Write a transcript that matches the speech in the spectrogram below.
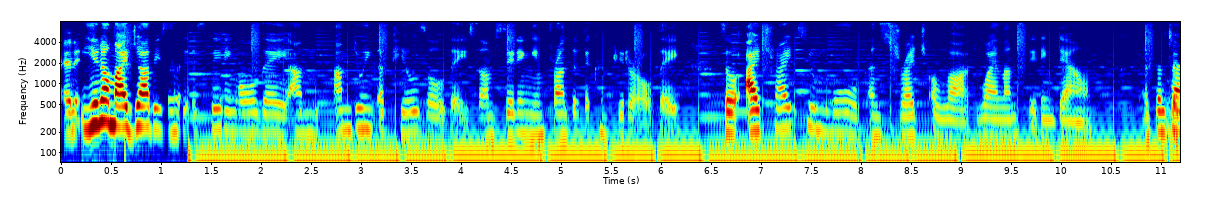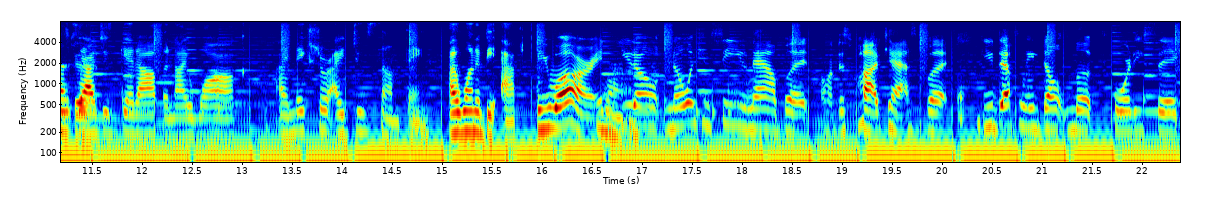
and it, you know my job is mm-hmm. sitting all day. I'm I'm doing appeals all day. So I'm sitting in front of the computer all day. So I try to move and stretch a lot while I'm sitting down. And sometimes I just get up and I walk I make sure I do something. I want to be active. You are, and yeah. you don't. No one can see you now, but on this podcast, but you definitely don't look 46,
